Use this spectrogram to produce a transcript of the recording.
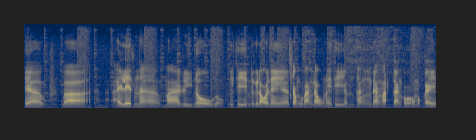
Thì, à, và Ireland là Marino rồi thì cái đội này à, trong cái bảng đấu này thì thằng Đan Mạch đang có một cái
